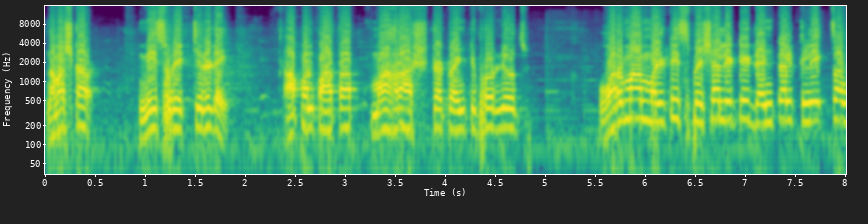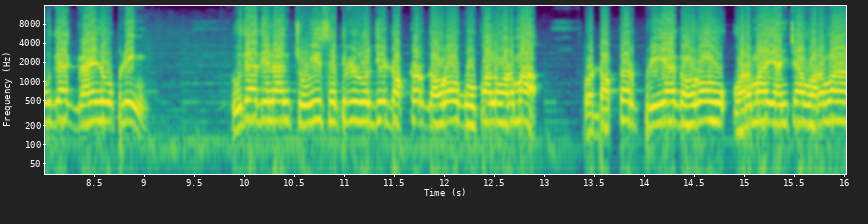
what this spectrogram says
नमस्कार मी सुरेश चिरडे. आपण पाहतात Maharashtra twenty four news. Verma multi speciality dental क्लिनिकचा उद्या ग्रँड ओपनिंग. उद्या दिनांक चोवीस एप्रिल रोजी डॉक्टर गौरव गोपाल वर्मा व डॉक्टर प्रिया गौरव वर्मा यांच्या वर्मा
